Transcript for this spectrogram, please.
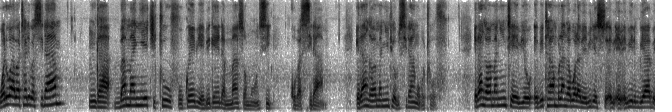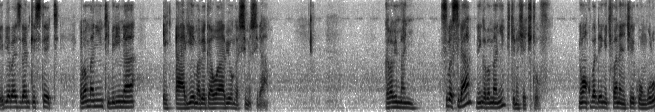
Waliwo abatali basiraamu nga bamanyi ekituufu ku ebyo ebigenda mu maaso mu nsi ku basiraamu. Era nga bamanyi nti obusiraamu butuufu. Era nga bamanyi nti ebyo ebitambula nga bolaba ebyaba islamic state nga bamanyi nti birina ali emabega waabyo nga si musiraamu. Nga babimanyi. Si basiraamu naye nga bamanyi nti kino kyekituufu newankubadde nga ekifaananyi kiri kungulu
